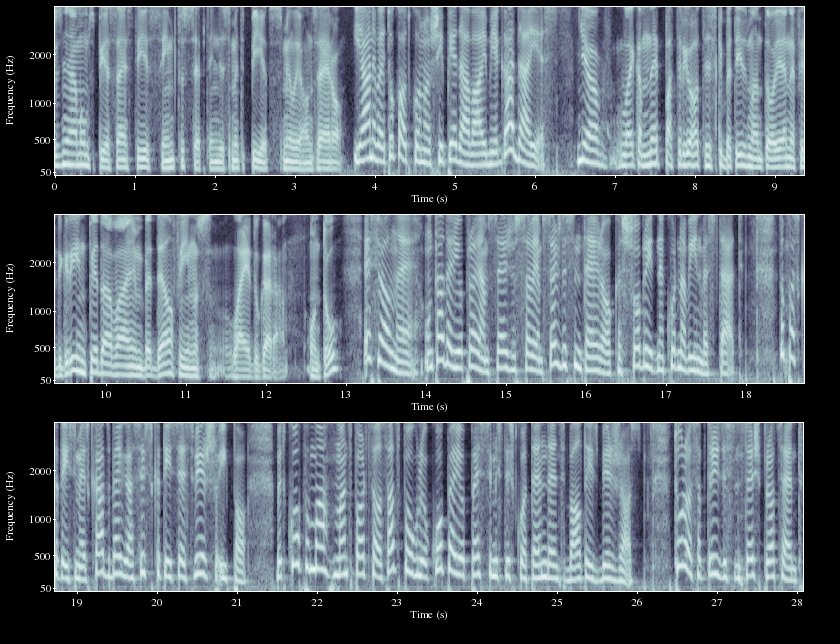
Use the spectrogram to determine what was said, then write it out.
uzņēmums piesaistīja 175 miljonus eiro. Jāni, vai tu kaut ko no šī piedāvājuma iegādājies? Jā, laikam nepatriotiski, bet izmantoju Enefit Green piedāvājumu, bet delfīnus laidu garām. Un tu? Es vēl nē, un tādēļ joprojām sēžu uz saviem 60 eiro, kas šobrīd nekur nav investēti. Nu, paskatīsimies, kāds beigās izskatīsies virsmu IPO, bet kopumā mans portfels atspoguļo kopējo pesimistisko tendenci Baltijas biržās. Turos ap 36%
